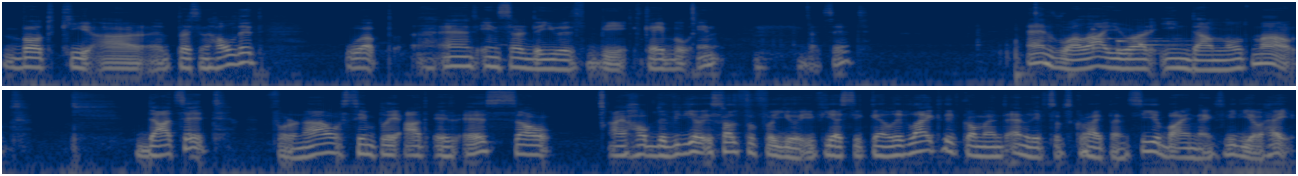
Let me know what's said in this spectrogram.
Both key are uh, press and hold it. Whoop. And insert the USB cable in. That's it. And voila you are in download mode. That's it for now. Simply add it is so I hope the video is helpful for you. If yes you can leave like leave comment and leave subscribe and see you by next video. Hey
